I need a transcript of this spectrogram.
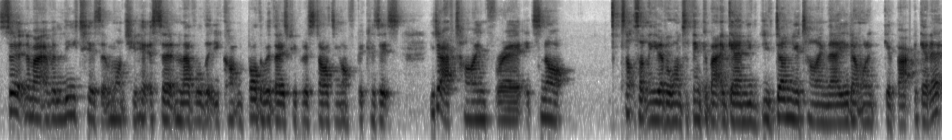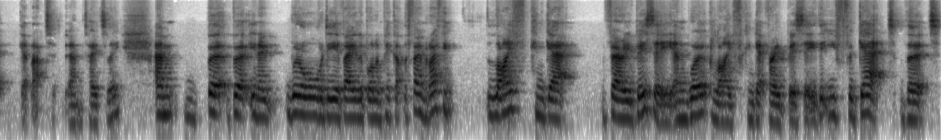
certain amount of elitism once you hit a certain level that you can't bother with those people who are starting off because it's you don't have time for it. It's not it's not something you ever want to think about again. You've, you've done your time there. You don't want to give back. I get it. Get that to, um, totally. Um, but but you know we're already available and pick up the phone. But I think life can get very busy and work life can get very busy that you forget that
